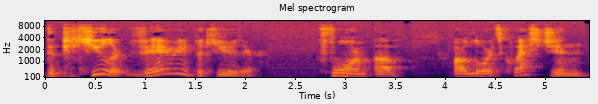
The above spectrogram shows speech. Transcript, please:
the peculiar, very peculiar form of our Lord's question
